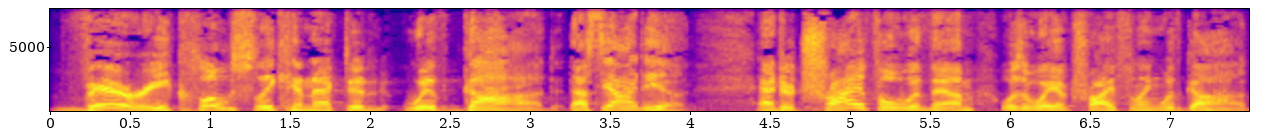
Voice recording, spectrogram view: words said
very closely connected with God. That's the idea. And to trifle with them was a way of trifling with God.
